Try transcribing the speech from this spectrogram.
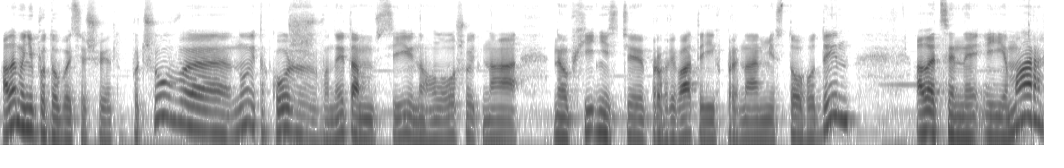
Але мені подобається, що я тут почув. е, Ну і також вони там всі наголошують на необхідність е, прогрівати їх принаймні 100 годин. Але це не AMR,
